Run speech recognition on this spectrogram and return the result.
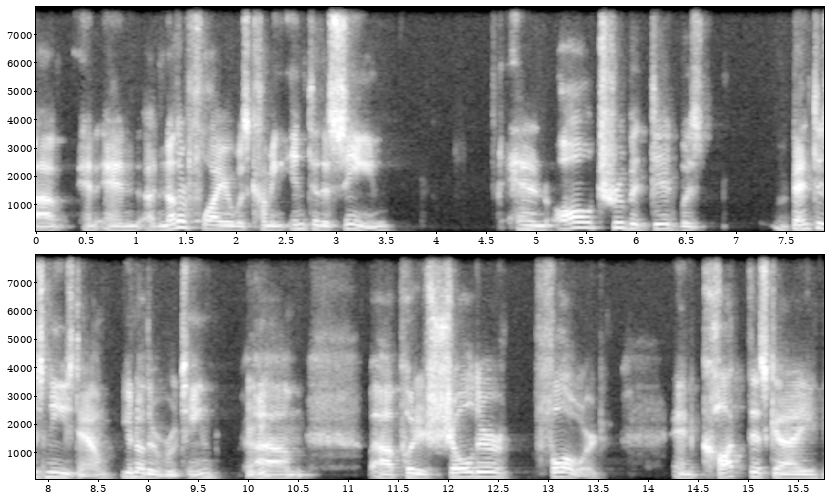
Uh, and and another flyer was coming into the scene, and all Trouba did was bent his knees down. You know the routine. Mhm. Um, uh, put his shoulder forward and caught this guy.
